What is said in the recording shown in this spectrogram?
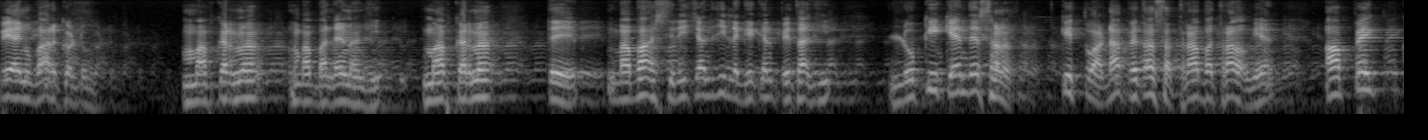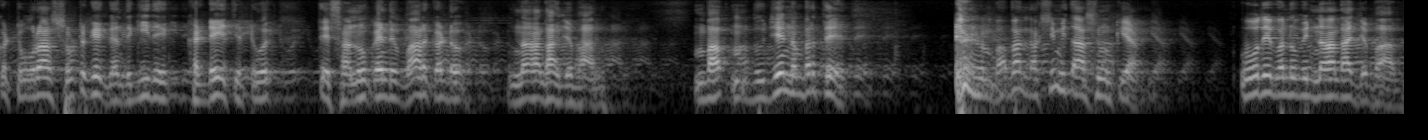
ਪਿਆ, ਇਹਨੂੰ ਬਾਹਰ ਕੱਢੋ। ਮਾਫ ਕਰਨਾ, ਬਾਬਾ ਲੈਣਾ ਜੀ, ਮਾਫ ਕਰਨਾ ਤੇ ਬਾਬਾ ਸ੍ਰੀ ਚੰਦ ਜੀ ਲੱਗੇ ਕਹਿਣ, ਪਿਤਾ ਜੀ, ਲੋਕੀ ਕਹਿੰਦੇ ਸਨ ਕਿ ਤੁਹਾਡਾ ਪਿਤਾ ਸਤਰਾ ਬਤਰਾ ਹੋ ਗਿਆ। ਆਪੇ ਕਟੋਰਾ ਸੁੱਟ ਕੇ ਗੰਦਗੀ ਦੇ ਖੱਡੇ ਚ ਟੋਏ ਤੇ ਸਾਨੂੰ ਕਹਿੰਦੇ, ਬਾਹਰ ਕੱਢੋ। ਨਾ ਦਾ ਜਵਾਬ। ਦੂਜੇ ਨੰਬਰ ਤੇ ਬਾਬਾ ਲక్ష్ਮੀ ਦਾਸ ਨੂੰ ਕਿਹਾ, ਉਹਦੇ ਵੱਲੋਂ ਵੀ ਨਾਂ ਦਾ ਜਵਾਬ,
